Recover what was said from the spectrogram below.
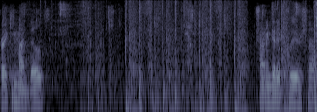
breaking my builds? Trying to get a clear shot.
